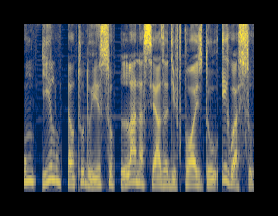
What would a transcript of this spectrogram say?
1 quilo. Então tudo isso lá na Ceasa de Foz do Iguaçu.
